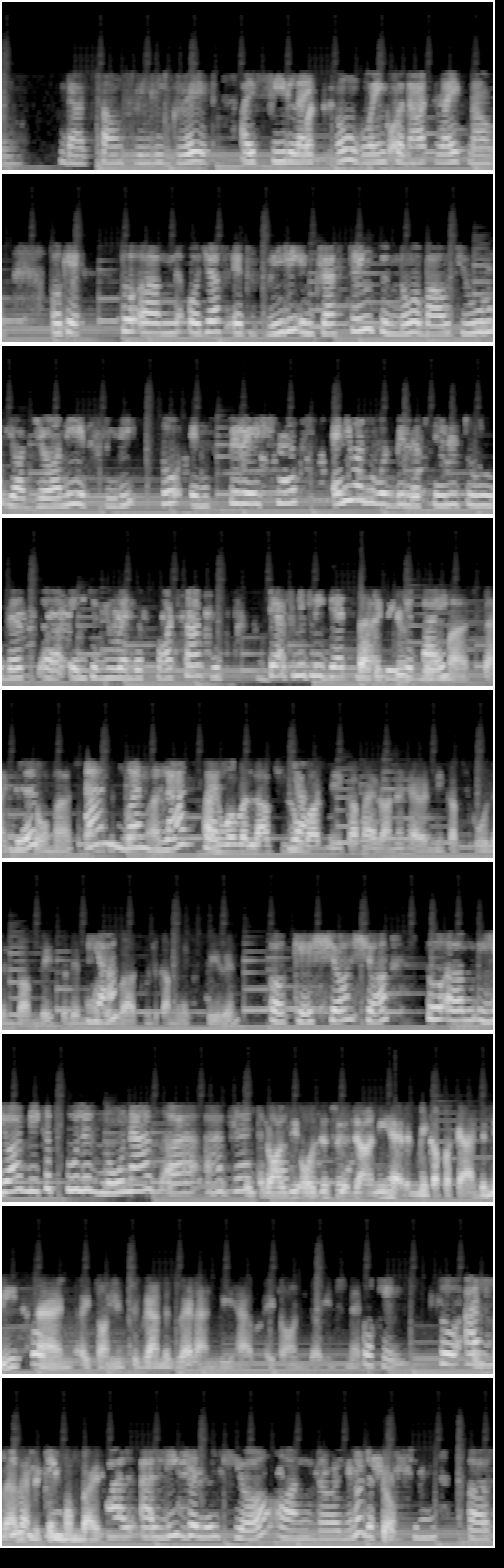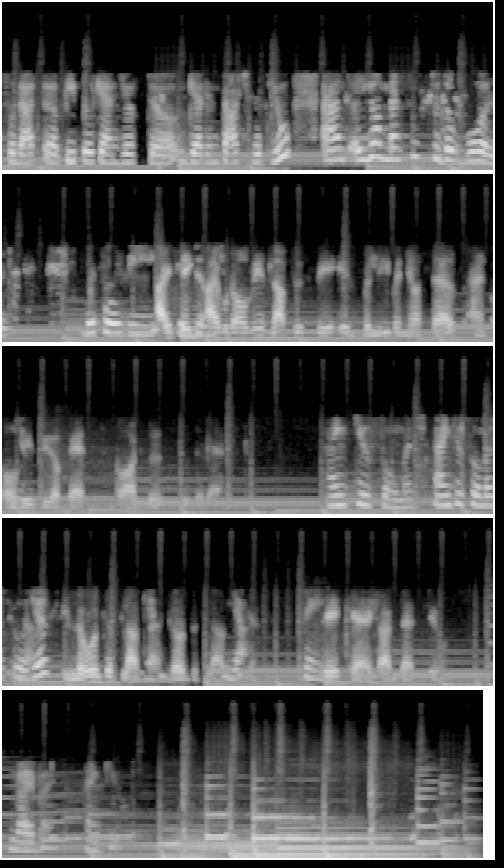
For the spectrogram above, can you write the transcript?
That sounds really great. I feel like you know, going for that right now. Okay so um ojas it's really interesting to know about you your journey it's really so inspirational anyone who would be listening to this uh, interview and this podcast would definitely get Thank you motivated so by much. Thank this. you so much. Thank and you so one much. last And question whoever loves to know Yeah. about makeup, I run a hair and makeup school in Bombay, so they're more Yeah. than welcome to come and experience. okay sure sure so um your makeup school is known as uh, i've read It's about called the Ojas Rajani Hair and Makeup Academy, Oh. and it's on Instagram as well, and we have it on the internet Okay. So I'll as well, leave and it's in Mumbai. I'll, I'll leave the link here on the you know Sure. description uh, so that uh, people can just uh, get in touch with you and uh, your message to the world before we. I think continue. I would always love to say is believe in yourself and always do your best. God will do the rest. Thank you so much. Thank you so much, Ojas. Loads of love, Yeah. man. Loads of love. Yeah. Same. Take care. God bless you. Bye bye. Thank you.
